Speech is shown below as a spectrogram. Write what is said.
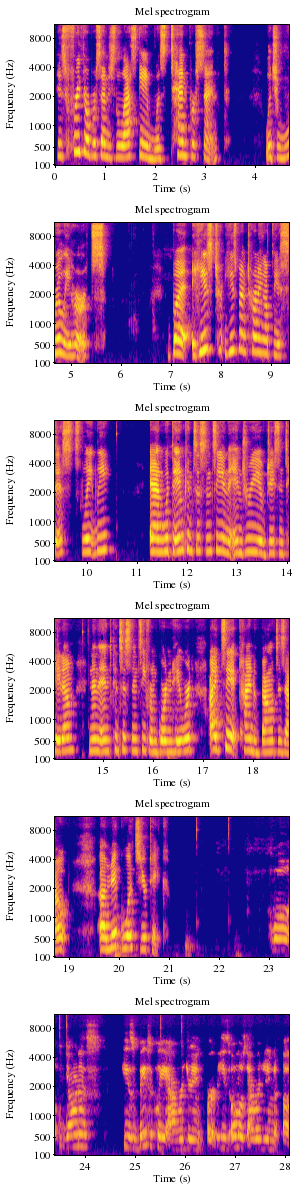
his free throw percentage the last game was 10%, which really hurts. But he's he's been turning up the assists lately. And with the inconsistency and the injury of Jayson Tatum and then the inconsistency from Gordon Hayward, I'd say it kind of balances out. Uh, Nick, what's your take? Well, Giannis he's basically averaging, or he's almost averaging a,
